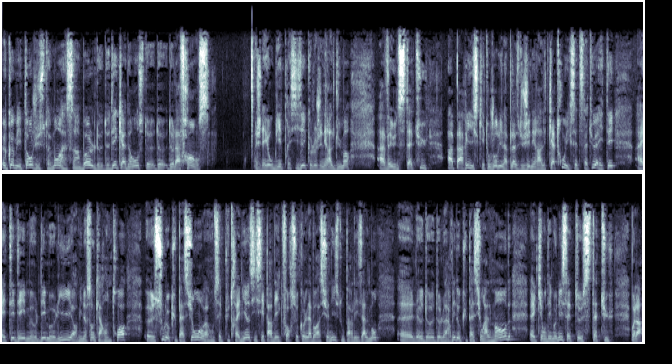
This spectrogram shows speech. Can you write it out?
euh, comme étant justement un symbole de, décadence de la France. J'ai d'ailleurs oublié de préciser que le général Dumas avait une statue à Paris, ce qui est aujourd'hui la place du général que cette statue a été, a été démolie en 1943 euh, sous l'occupation. Euh, on ne sait plus très bien si c'est par des forces collaborationnistes ou par les Allemands euh, de, de, l'armée d'occupation allemande qui ont démoli cette statue. Voilà.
